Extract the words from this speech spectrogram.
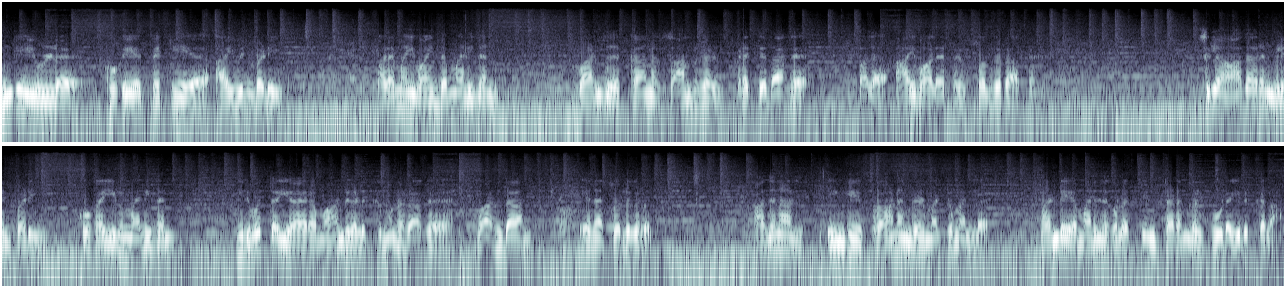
இங்கேயுள்ள குகையை பற்றிய ஆய்வின்படி பழமை வாய்ந்த மனிதன் வாழ்ந்ததற்கான சான்றுகள் கிடைத்ததாக பல ஆய்வாளர்கள் சொல்கிறார்கள். சில ஆதாரங்களின்படி குகையில் மனிதன் இருபத்தையாயிரம் ஆண்டுகளுக்கு முன்னராக வாழ்ந்தான் என சொல்லுகிறது. அதனால் இங்கு புராணங்கள் மட்டுமல்ல பண்டைய மனித குலத்தின் தடங்கள் கூட இருக்கலாம்.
